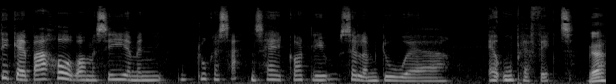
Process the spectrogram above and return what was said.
det gav bare håb om at sige, jamen, du kan sagtens have et godt liv, selvom du er, er uperfekt. Ja,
